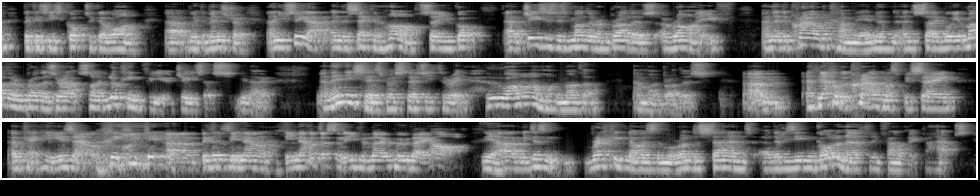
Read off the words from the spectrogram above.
because he's got to go on uh, with the ministry. And you see that in the second half. So you've got uh, Jesus' mother and brothers arrive, and then the crowd come in and, and say, Well, your mother and brothers are outside looking for you, Jesus, you know. And then he says, verse 33, Who are my mother and my brothers? Um, and now the crowd must be saying, okay, he is out um, because he now he now doesn't even know who they are. Yeah, um, he doesn't recognise them or understand uh, that he's even got an earthly family, perhaps.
